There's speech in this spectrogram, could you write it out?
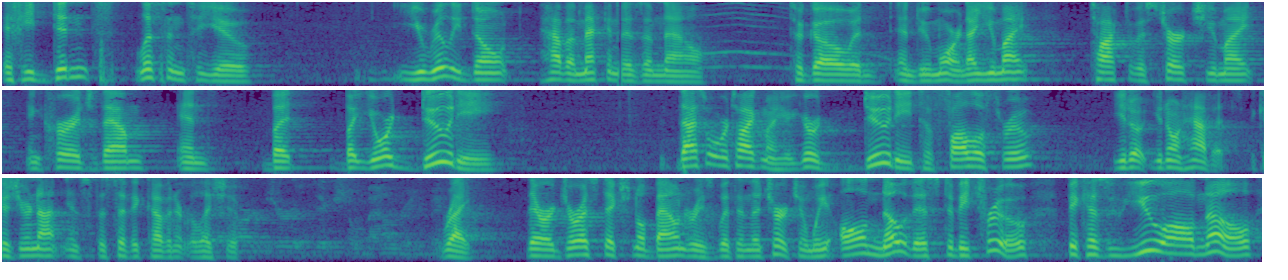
if he didn't listen to you, you really don't have a mechanism now to go and, and do more. Now you might talk to his church, you might encourage them, and but but your duty that's what we're talking about here. Your duty to follow through, you don't you don't have it because you're not in specific covenant relationship. There are jurisdictional boundaries. Right. There are jurisdictional boundaries within the church, and we all know this to be true because you all know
